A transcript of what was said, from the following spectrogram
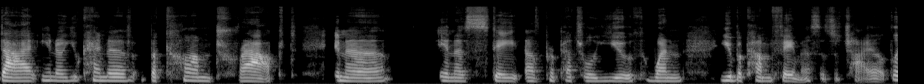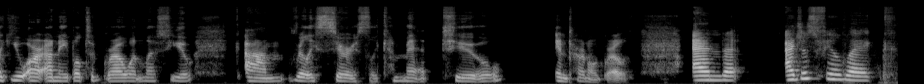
that, you know, you kind of become trapped in a in a state of perpetual youth when you become famous as a child. Like you are unable to grow unless you um, really seriously commit to internal growth. And I just feel like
